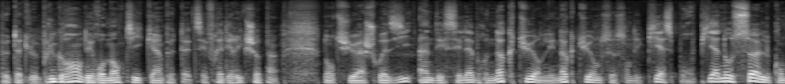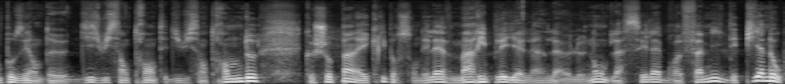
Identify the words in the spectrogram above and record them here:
peut-être le plus grand des romantiques, hein, peut-être, c'est Frédéric Chopin, dont tu as choisi un des célèbres nocturnes. Les nocturnes, ce sont des pièces pour piano seul composées en 1830 et 1832 que Chopin a écrit pour son élève Marie Pleyel, hein, le nom de la célèbre famille des pianos.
